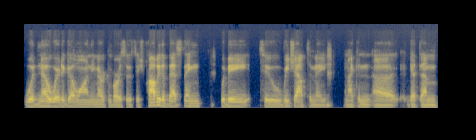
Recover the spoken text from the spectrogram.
would know where to go on the American Bar Association. Probably the best thing would be to reach out to me, and I can uh, get them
